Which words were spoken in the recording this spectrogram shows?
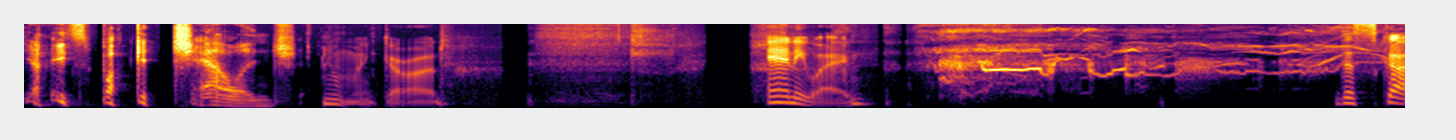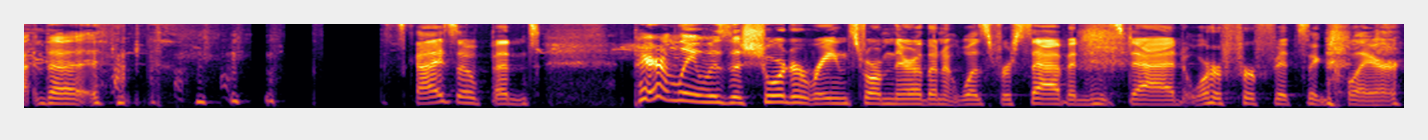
The ice bucket challenge. Oh my god. Anyway, the sky the the skies opened. Apparently, it was a shorter rainstorm there than it was for Sav and his dad, or for Fitz and Clare.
